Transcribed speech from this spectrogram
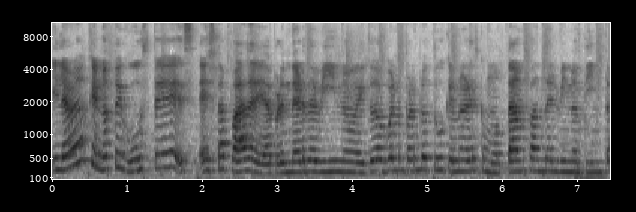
Y la verdad que no te guste, es- está padre aprender de vino y todo. Bueno, por ejemplo, tú que no eres como tan fan del vino tinto,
